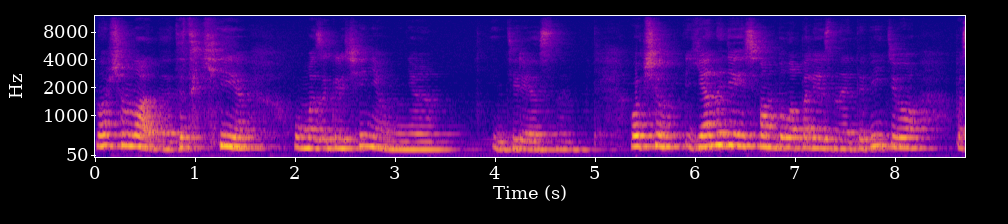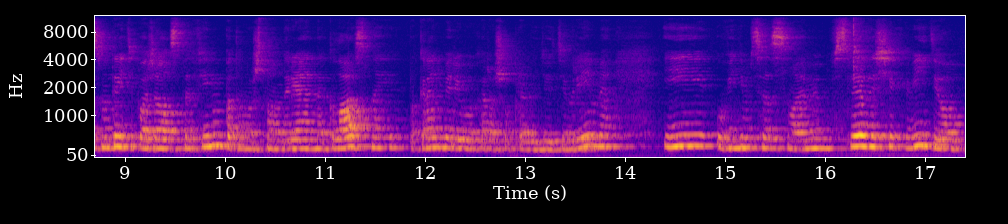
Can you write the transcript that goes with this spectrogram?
В общем, ладно, это такие умозаключения у меня интересные. В общем, я надеюсь, вам было полезно это видео. Посмотрите, пожалуйста, фильм, потому что он реально классный. По крайней мере, вы хорошо проведете время. И увидимся с вами в следующих видео.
